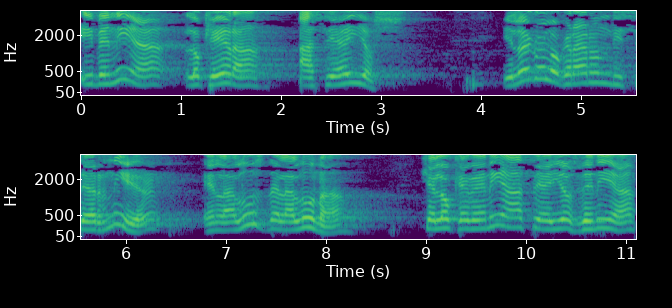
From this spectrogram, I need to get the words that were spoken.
y venía lo que era hacia ellos. Y luego lograron discernir en la luz de la luna que lo que venía hacia ellos venía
